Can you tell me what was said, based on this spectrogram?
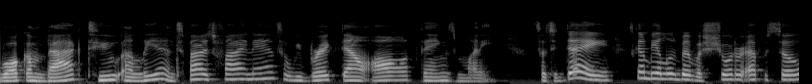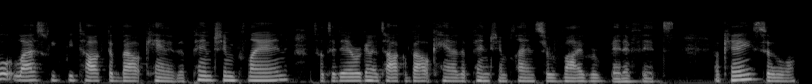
welcome back to Aaliyah Enspires Finance, where we break down all things money. So today it's going to be a little bit of a shorter episode. Last week we talked about Canada Pension Plan. So today we're going to talk about Canada Pension Plan survivor benefits. Okay, so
